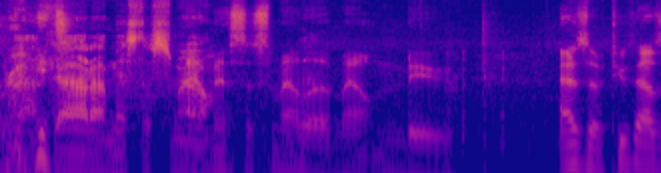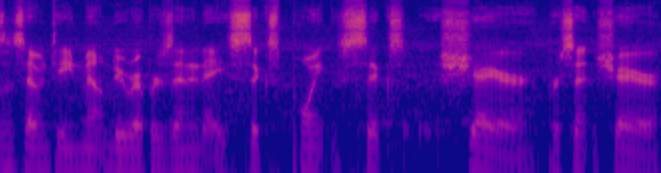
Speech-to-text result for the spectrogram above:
Oh, Right. God, I miss the smell. I miss the smell of Mountain Dew. As of 2017, Mountain Dew represented a 6.6 share percent share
